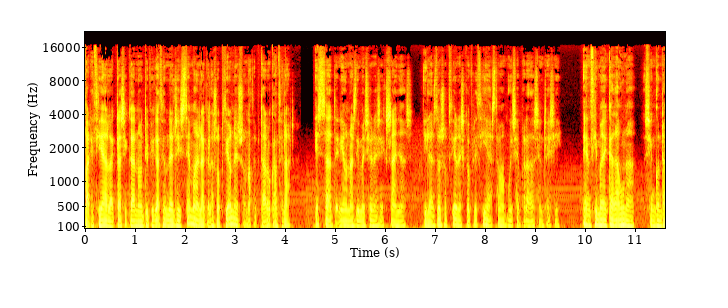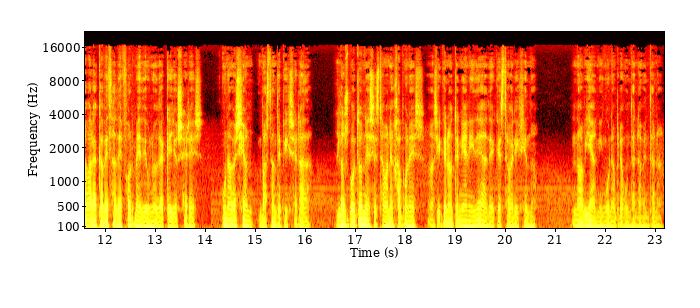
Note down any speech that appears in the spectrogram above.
Parecía la clásica notificación del sistema en la que las opciones son aceptar o cancelar. Esta tenía unas dimensiones extrañas y las dos opciones que ofrecía estaban muy separadas entre sí. Encima de cada una se encontraba la cabeza deforme de uno de aquellos seres, una versión bastante pixelada. Los botones estaban en japonés, así que no tenía ni idea de qué estaba eligiendo. No había ninguna pregunta en la ventana.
